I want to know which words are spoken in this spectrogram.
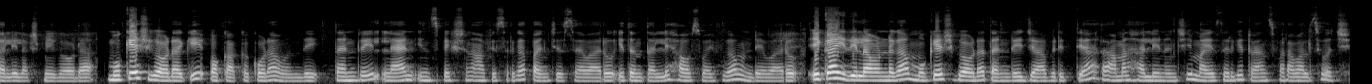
తల్లి లక్ష్మీ గౌడ. ముఖేష్ గౌడకి ఒక అక్క కూడా ఉంది. తండ్రి ల్యాండ్ ఇన్స్పెక్షన్ ఆఫీసర్గా పనిచేసేవారు. ఇతని తల్లి హౌస్ వైఫ్గా ఉండేవారు. ఇక ఇది ఇలా ఉండగా ముఖేష్ గౌడ తండ్రి జాబిరిత్య రామనహల్లి నుంచి మైసూర్కి ట్రాన్స్ఫర్ అవ్వాల్సి వచ్చింది.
